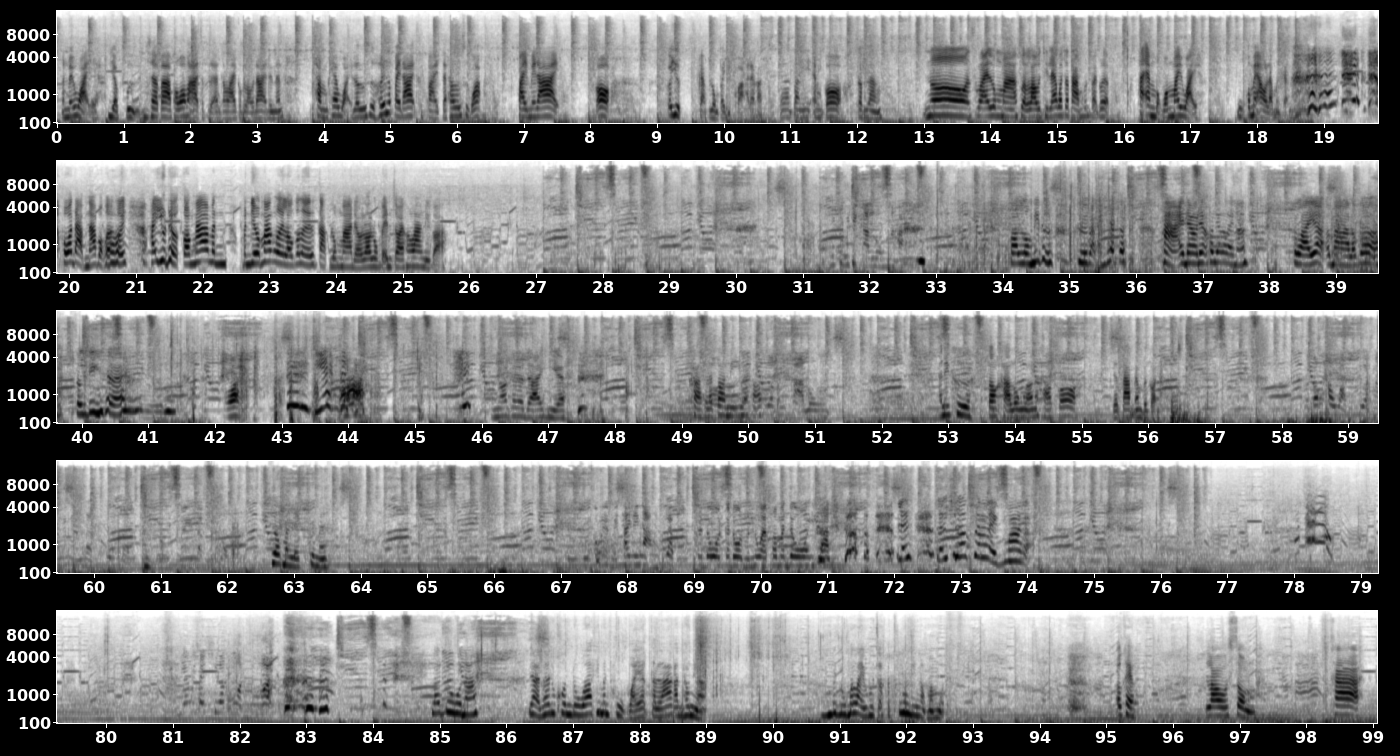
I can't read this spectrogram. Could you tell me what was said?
มันไม่ไหวอย่าฝืนใช่ปะเพราะว่ามันอาจจะเกิดอันตรายกับเราได้ดังนั้นทำแค่ไหวเรารู้สึกเฮ้ยเราไปได้คือไป แต่ถ้ารู้สึกว่าไปไม่ได้ ก็ก็หยุดกลับลงไปดีกว่านะคะดังนั้นตอนนี้แอมก็กำลังเนอนสไลด์ลงมาส่วนเราทีแรกว่าจะตามขึ้นไปก็แบบถ้าแอมบอกว่าไม่ไหวกูก็ไม่เอาแล้วเหมือนกัน เพราะว่าดาบหน้าบอกว่าเฮ้ยให้อยู่เถอะกองหน้ามันมันเยอะมากเลยเราก็เลยกลับลงมาเดี๋ยวเราลงไปเอนจอยข้างล่างดีกว่านี่คือวิธีการลงนะคะตอนลงนี่คือคือแบบแทบจะหาไอแนวเนี้ยเขาเรียกอะไรนะสไลด์อะเอามาแล้วก็สไลดิ้งใช่ไหมว้าเย้ I'm not gonna die here ค่ะ และตอนนี้นะคะเพื่อเป็นขาลง อันนี้คือตอนขาลงแล้วนะคะ ก็เดี๋ยวตามแอมไปก่อน มันต้องเข้าหวังเชือกนะไม่งั้นแบบเชือกแบบไม่แบบไม่ตกเชือกมันเล็กใช่ไหมก็แบบไม่ใช่ในหนังที่แบบกระโดดกระโดดมันหน่วยพอมันโดนอีสัตว์แล้วแล้วเชือกเส้นเล็กมากอะ นะ อยากให้ทุกคนดูว่าที่มันผูกไว้อะกันลากันเท่าเนี้ยไม่รู้เมื่อไหร่มันจะกระทุ่งดินออกมาหมด โอเค เราส่งค่า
